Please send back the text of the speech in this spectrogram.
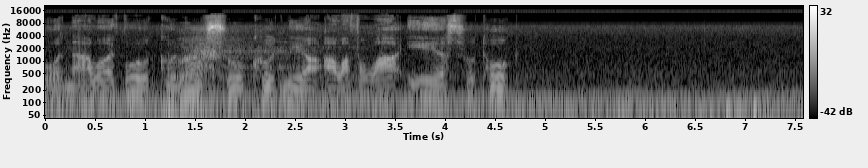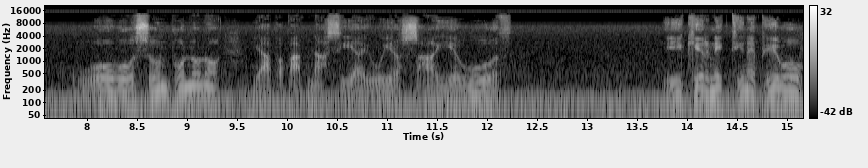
wo nawa fu kuno sukut nia awafawa ir sutok. Wo wo son puno no yapapap nasia uir sa ir uoth. Ikirnik tine piru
